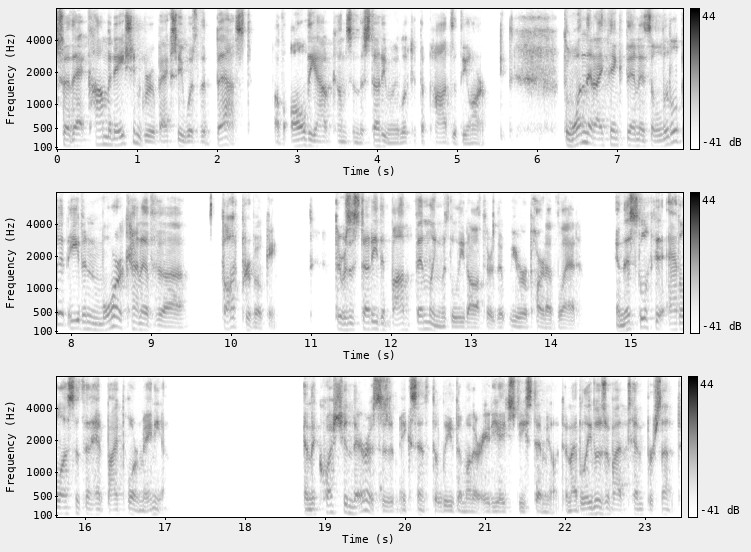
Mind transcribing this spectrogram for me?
So that combination group actually was the best of all the outcomes in the study when we looked at the pods of the arm. The one that I think then is a little bit even more kind of uh, thought provoking. There was a study that Bob Findling was the lead author that we were a part of, Vlad. And this looked at adolescents that had bipolar mania. And the question there is, does it make sense to leave them on their ADHD stimulant? And I believe it was about 10%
